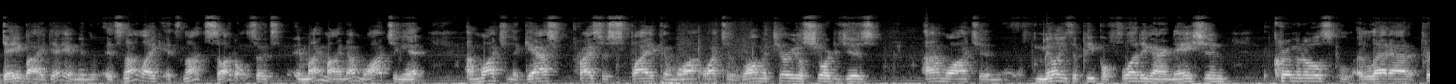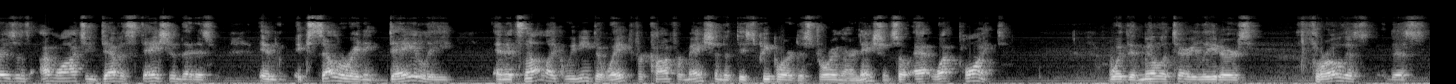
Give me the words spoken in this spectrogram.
day by day. I mean, it's not like it's not subtle. So it's in my mind, I'm watching it. I'm watching the gas prices spike. I'm wa- watching raw material shortages. I'm watching millions of people flooding our nation, criminals let out of prisons. I'm watching devastation that is in accelerating daily. And it's not like we need to wait for confirmation that these people are destroying our nation. So, at what point would the military leaders throw this this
